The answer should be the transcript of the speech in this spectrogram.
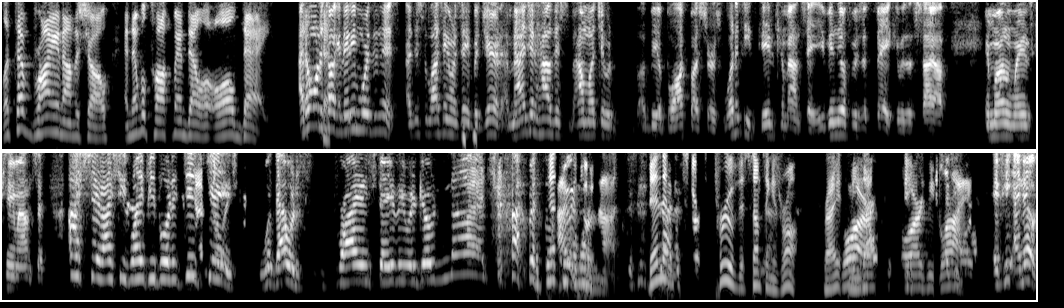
let's have Brian on the show, and then we'll talk Mandela all day. I don't want to Okay. talk it any more than this. I, this is the last thing I want to say. But Jared, imagine how this, how much it would uh, be a blockbuster. What if he did come out and say, even though if it was a fake, it was a psyop, and Marlon Wayans came out and said, "I said I see white people and it did change." What that would Brian Staley would go nuts. I would, I would go nuts. Then that would start to prove that something is wrong, right? I mean, Or- that's the or case. he'd lie. If he, I know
